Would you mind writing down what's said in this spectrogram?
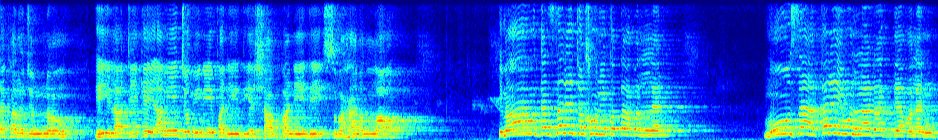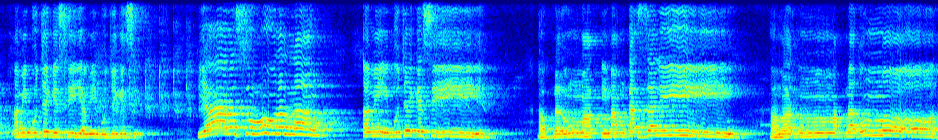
দেখার জন্য এই লাঠিকে আমি জমিনে ফালিয়ে দিয়ে সাপ বানিয়ে দিই। সুবাহান্লাহ ইমাম গাজ্জালি যখন কথা বললেন মুসা কালিমুল্লাহ ডাক বলেন, আমি বুঝে গেছি, আমি বুঝে গেছি। রাসূলুল্লাহ, আমি বুঝে গেছি। আপনার উম্মত ইমাম গাজ্জালি, আমার উম আপনার উম্মত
